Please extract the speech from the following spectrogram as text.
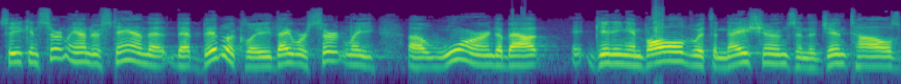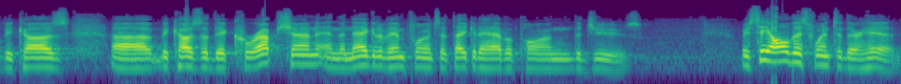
So you can certainly understand that, that biblically they were certainly uh, warned about getting involved with the nations and the Gentiles because, uh, because of the corruption and the negative influence that they could have upon the Jews. We see all this went to their head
